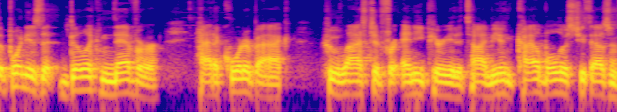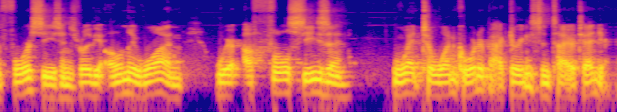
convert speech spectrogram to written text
the point is that Billick never had a quarterback who lasted for any period of time. Even Kyle Boller's 2004 season is really the only one where a full season went to one quarterback during his entire tenure.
